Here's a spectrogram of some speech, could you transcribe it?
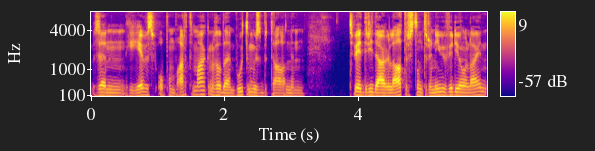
zijn gegevens openbaar te maken, of dat hij een boete moest betalen. En twee, drie dagen later stond er een nieuwe video online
